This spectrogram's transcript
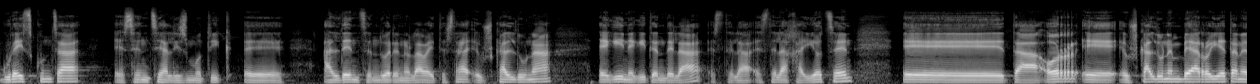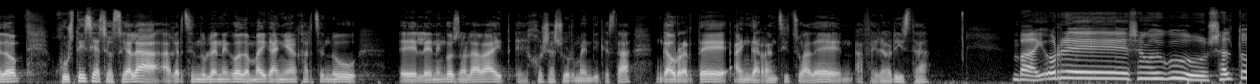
gure hizkuntza esentzialismotik e, aldentzen dueren olabait, ez da, Euskalduna egin egiten dela, ez dela, ez dela jaiotzen, eta hor e, Euskaldunen behar horietan edo justizia soziala agertzen du lehenengo, edo mai gainean jartzen du e, lehenengo nola bait, e, Josa Surmendik, ez da? Gaur arte hain garrantzitsua den afera hori, ez da? Bai, horre esango dugu salto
